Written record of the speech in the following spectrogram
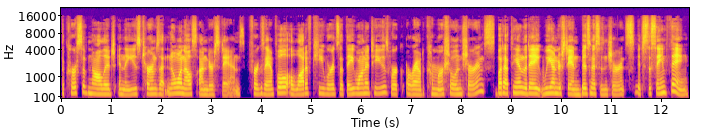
the curse of knowledge and they use terms that no one else understands. For example, a lot of keywords that they wanted to use were around commercial insurance. But at the end of the day, we understand business insurance. It's the same thing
